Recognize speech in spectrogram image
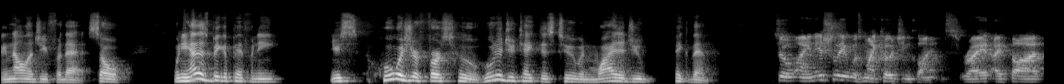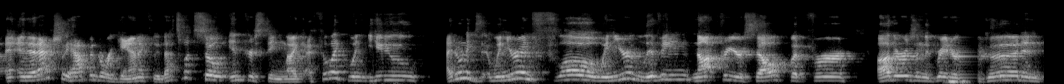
acknowledge you for that. So, when you had this big epiphany, you who was your first who? Who did you take this to, and why did you pick them? So I initially it was my coaching clients, right? I thought, and it actually happened organically. That's what's so interesting. Like I feel like when you, I don't, ex- when you're in flow, when you're living not for yourself but for others and the greater good, and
